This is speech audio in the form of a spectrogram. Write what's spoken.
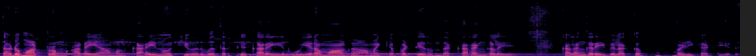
தடுமாற்றம் அடையாமல் கரை நோக்கி வருவதற்கு கரையில் உயரமாக அமைக்கப்பட்டிருந்த கரங்களை கலங்கரை விளக்கம் வழிகாட்டியது.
